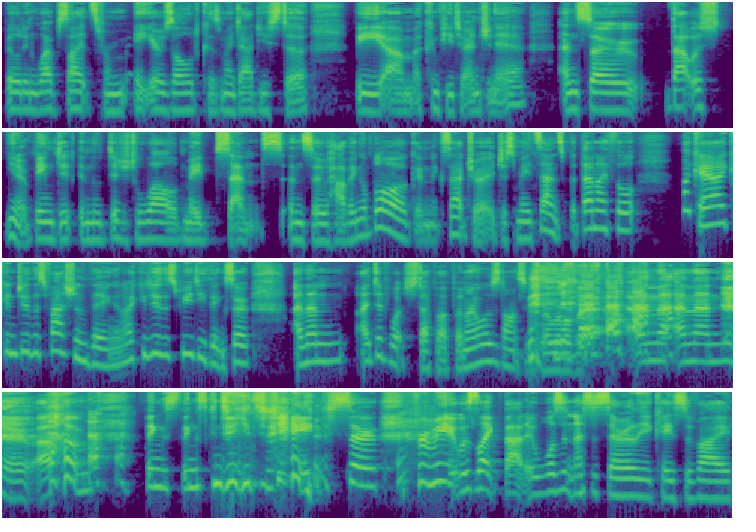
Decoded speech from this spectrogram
building websites from eight years old because my dad used to be um, a computer engineer. And so that was, you know, being di- in the digital world made sense. And so having a blog and etc. it just made sense. But then I thought, okay, I can do this fashion thing and I can do this beauty thing. So, and then I did watch Step Up and I was dancing for a little bit. and, then, and then, you know, um, things, things continued to change. So for me, it was like that. It wasn't necessarily a case of I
